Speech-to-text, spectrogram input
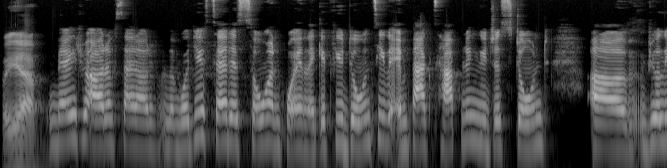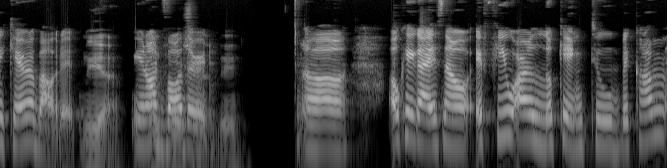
But yeah, very true. Out of sight, out of what you said is so on point. Like if you don't see the impacts happening, you just don't um, really care about it. yeah, You're not bothered. Uh, okay, guys. Now, if you are looking to become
